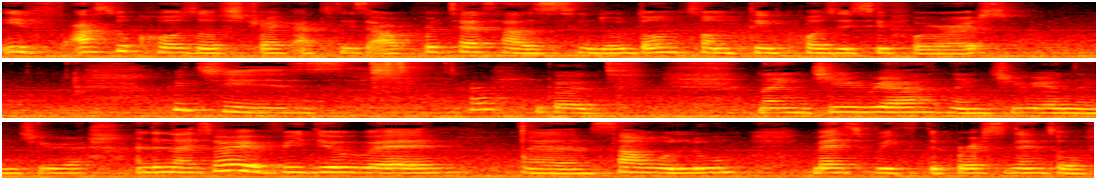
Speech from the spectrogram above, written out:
if ASUU calls of strike, at least our protest has you know done something positive for us, which is oh God. Nigeria, Nigeria, Nigeria. And then I saw a video where um, met with the president of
